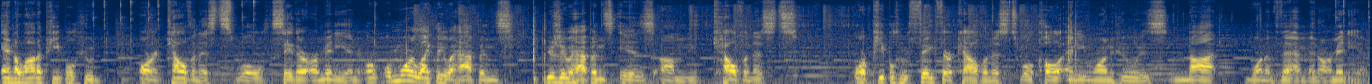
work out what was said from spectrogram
And a lot of people who aren't Calvinists will say they're Arminian, or, or more likely what happens, usually what happens is um, Calvinists, or people who think they're Calvinists will call anyone who is not one of them an Arminian.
